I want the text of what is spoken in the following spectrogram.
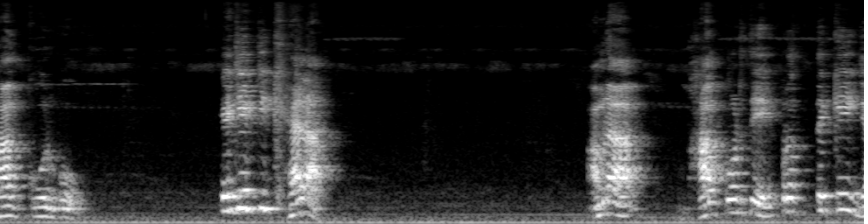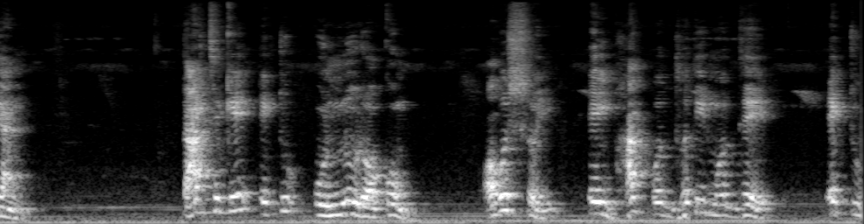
ভাগ করব। এটি একটি খেলা। আমরা ভাগ করতে প্রত্যেকেই জানি, তার থেকে একটু অন্য রকম। অবশ্যই এই ভাগ পদ্ধতির মধ্যে একটু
